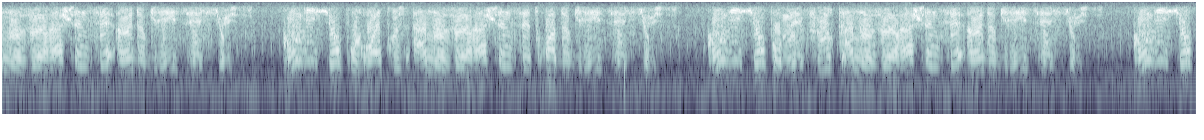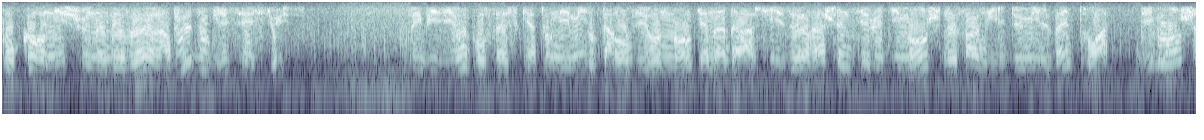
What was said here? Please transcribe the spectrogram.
9h HNC 1 degré Celsius. Conditions pour à 9h HNC 3 degrés Celsius. Conditions pour à 9h HNC 1 degré Celsius. Conditions pour Cornish 9h à 2 degrés Celsius. Prévision pour Saskatoon émise par Environnement Canada à 6h HNC le dimanche 9 avril 2023. Dimanche,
